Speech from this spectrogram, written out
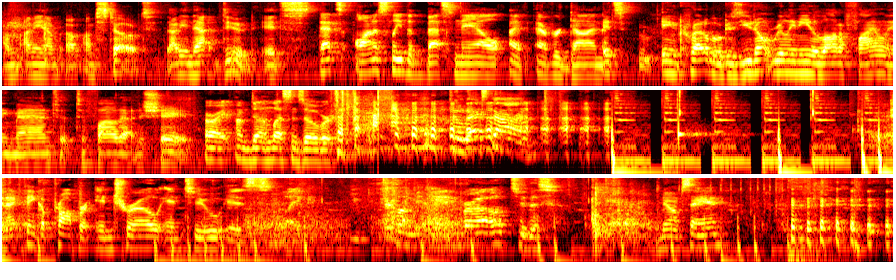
I'm, I mean, I'm, I'm I'm stoked. I mean, that dude, it's That's honestly the best nail I've ever done. it's incredible because you don't really need a lot of filing, man, to, to file that into shape. All right, I'm done. Lessons over. Till next time. and I think a proper intro into is like you come in, bro, to this. You know what I'm saying?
